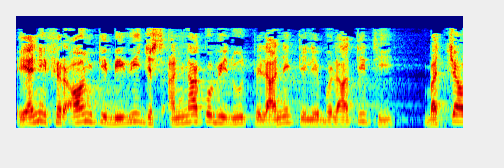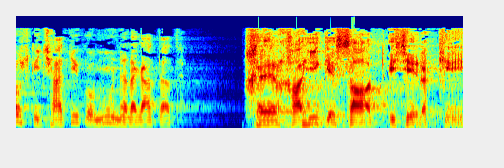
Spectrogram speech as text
یعنی فرعون کی بیوی جس انا کو بھی دودھ پلانے کے لیے بلاتی تھی بچہ اس کی چھاتی کو منہ نہ لگاتا تھا۔ خیر خواہی کے ساتھ اسے رکھیں۔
